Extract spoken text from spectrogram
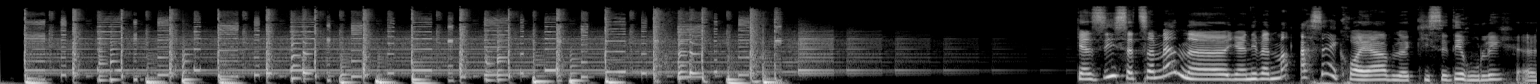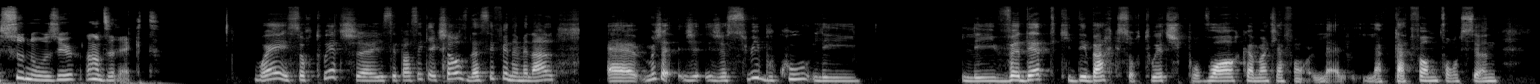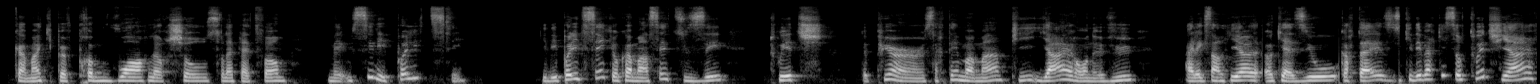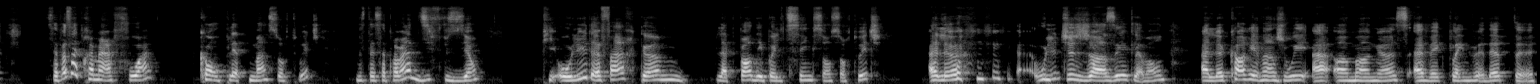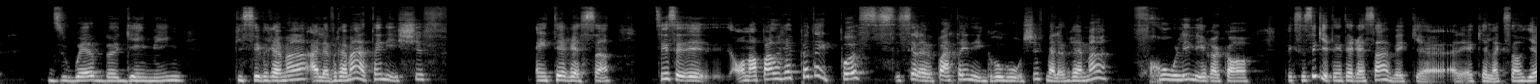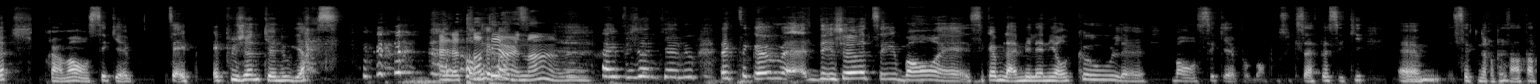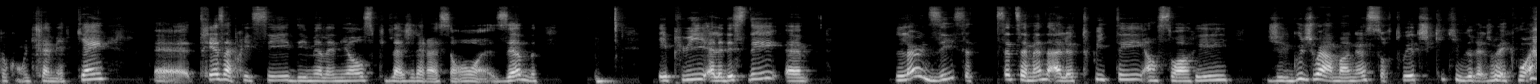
Quasi cette semaine, euh, il y a un événement assez incroyable qui s'est déroulé euh, sous nos yeux en direct. Oui, sur Twitch, euh, il s'est passé quelque chose d'assez phénoménal. moi, je, suis beaucoup les, vedettes qui débarquent sur Twitch pour voir comment la, plateforme fonctionne, comment ils peuvent promouvoir leurs choses sur la plateforme, mais aussi les politiciens. Il y a des politiciens qui ont commencé à utiliser Twitch depuis un certain moment. Puis hier, on a vu Alexandria Ocasio-Cortez qui débarquait sur Twitch hier. C'est pas sa première fois complètement sur Twitch, mais c'était sa première diffusion. Puis au lieu de faire comme la plupart des politiciens qui sont sur Twitch, elle a, au lieu de juste jaser avec le monde, elle a carrément joué à Among Us avec plein de vedettes euh, du web gaming. Puis c'est vraiment, elle a vraiment atteint des chiffres intéressants on n'en parlerait peut-être pas si, elle n'avait pas atteint des gros, gros chiffres, mais elle a vraiment frôlé les records. c'est ça qui est intéressant avec, euh, avec Alexandria. Premièrement, on sait qu'elle est plus jeune que nous, guys. Elle a 31 ans. Elle est plus jeune que nous. Fait que, comme, euh, déjà, tu sais, bon, euh, c'est comme la millennial cool. bon, on sait que, bon, pour ceux qui ne savent pas c'est qui, c'est une représentante au Congrès américain. très appréciée des millennials puis de la génération Z. Et puis, elle a décidé, euh, lundi, cette, semaine, elle a tweeté en soirée J'ai le goût de jouer à Among Us sur Twitch, qui, qui voudrait jouer avec moi?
